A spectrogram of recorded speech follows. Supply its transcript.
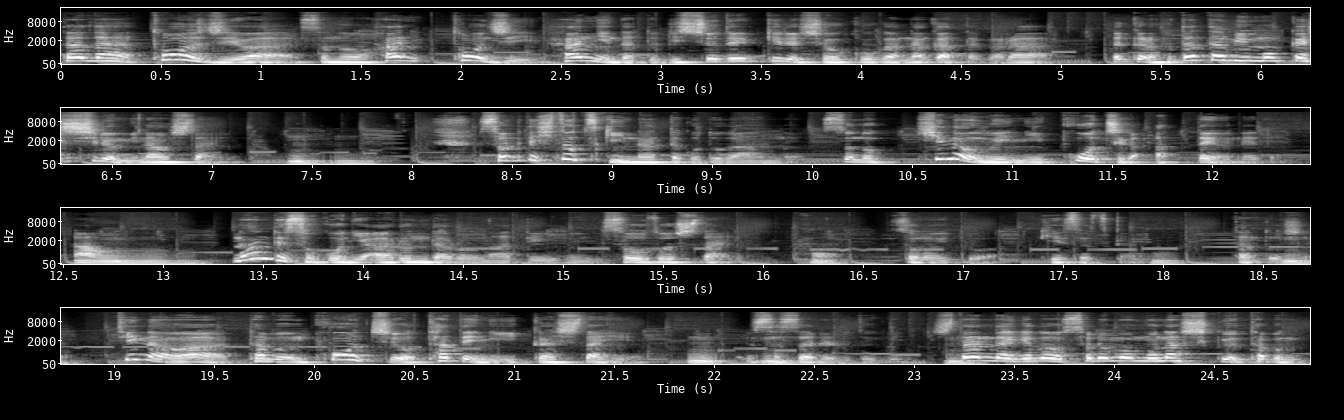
ただ当時はその犯当時犯人だと立証できる証拠がなかったからだから再びもう一回資料見直したんよ。うんうん。それで一つ気になったことがあんのよ。その木の上にポーチがあったよねと。あ、うんうんうん。なんでそこにあるんだろうなっていうふうに想像したんよ。ほその人は警察官、うん担当者、ティナは多分ポーチを縦に一回したんよ。う。うん。刺される時に、したんだけどそれも虚しく多分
